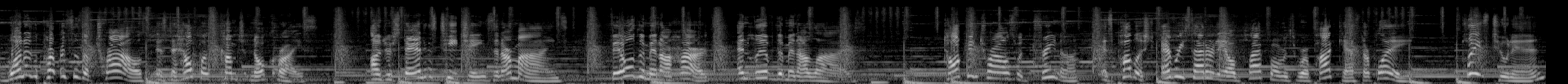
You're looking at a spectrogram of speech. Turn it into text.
one of the purposes of trials is to help us come to know Christ, understand his teachings in our minds, feel them in our hearts, and live them in our lives. Talking Trials with Trina is published every Saturday on platforms where podcasts are played. Please tune in.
